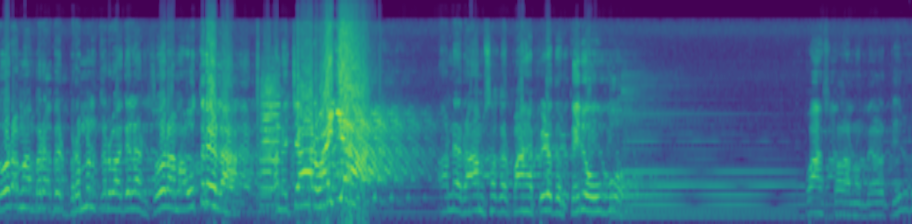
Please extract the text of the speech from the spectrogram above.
ચોરામાં બરાબર ભ્રમણ કરવા ગયેલા ને ચોરામાં ઉતરેલા અને ચાર વાગ્યા અને રામસાગર પાસે પીડ્યો કર્યો ઊભો. પાંચ કળાનો મેળ કર્યો.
